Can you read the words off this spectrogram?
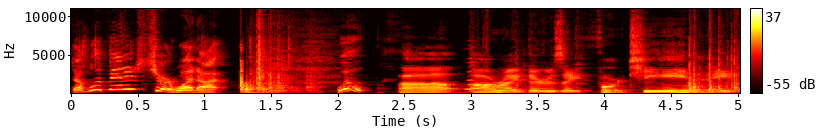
Double advantage? Sure, why not? Whoa. Uh, all right, there is a 14, a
